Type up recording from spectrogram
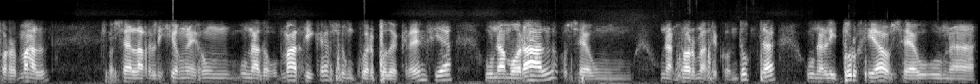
formal, o sea, la religión es una dogmática, es un cuerpo de creencia, una moral, o sea, unas normas de conducta, una liturgia, o sea, una,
